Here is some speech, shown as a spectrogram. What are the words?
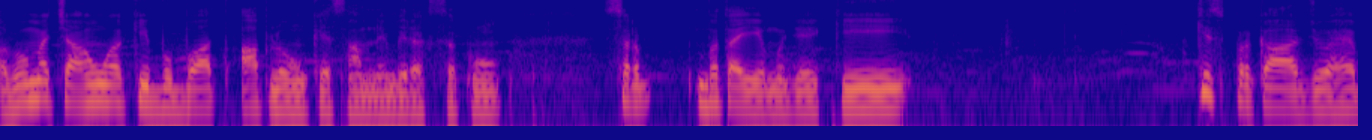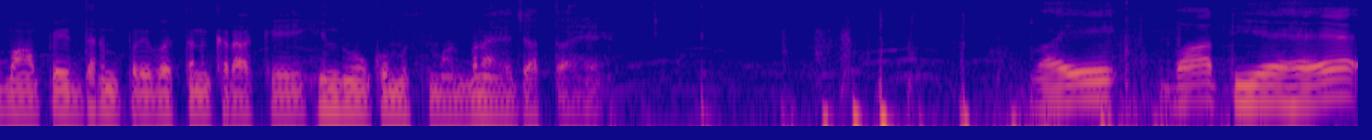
और वो मैं चाहूँगा कि वो बात आप लोगों के सामने भी रख सकूँ। सर बताइए मुझे कि किस प्रकार जो है वहाँ पे धर्म परिवर्तन करा के हिंदुओं को मुसलमान बनाया जाता है? भाई, बात यह है,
